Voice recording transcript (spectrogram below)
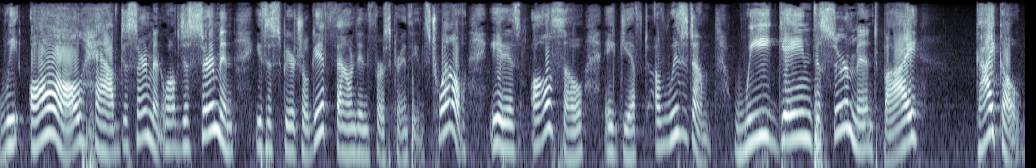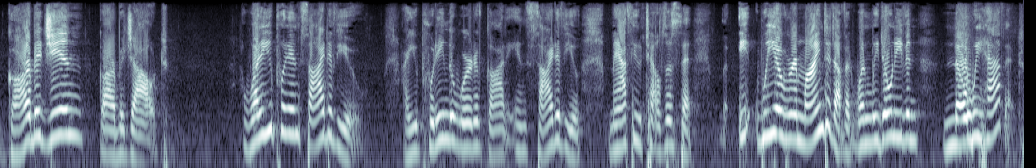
we all have discernment. Well, discernment is a spiritual gift found in 1 Corinthians 12. It is also a gift of wisdom. We gain discernment by GIGO, garbage in, garbage out. What do you put inside of you? Are you putting the Word of God inside of you? Matthew tells us that it, we are reminded of it when we don't even know we have it.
